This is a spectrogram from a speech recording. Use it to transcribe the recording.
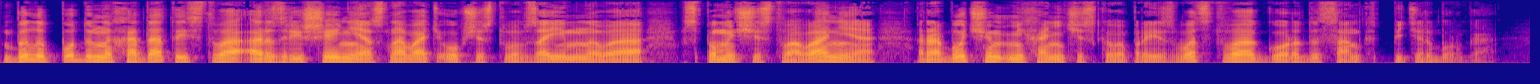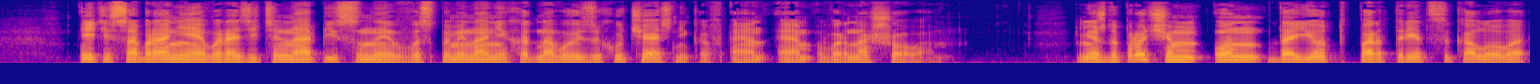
было подано ходатайство о разрешении основать общество взаимного вспомоществования рабочим механического производства города Санкт-Петербурга. Эти собрания выразительно описаны в воспоминаниях одного из их участников, Н.М. Варнашова. Между прочим, он дает портрет Соколова.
